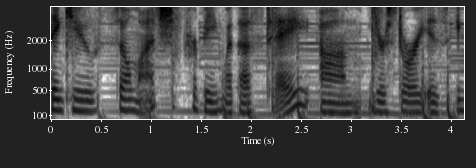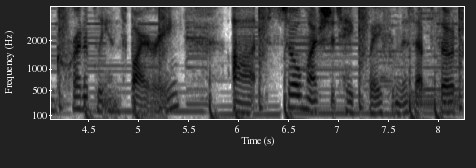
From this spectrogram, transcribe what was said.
Thank you so much for being with us today. Um, your story is incredibly inspiring. Uh, so much to take away from this episode.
